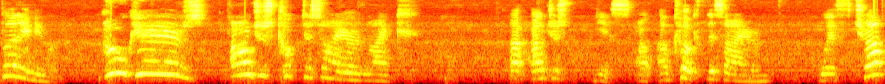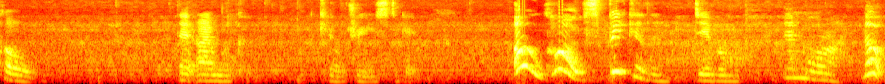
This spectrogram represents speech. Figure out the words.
But anyway, who cares? I'll just cook this iron like. I, I'll just yes, I'll, I'll cook this iron with charcoal that I will kill trees to get. Oh, coal! Speak of the devil, and more. No,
